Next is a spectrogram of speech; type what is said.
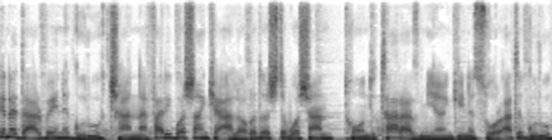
ممکنه در بین گروه چند نفری باشن که علاقه داشته باشن تندتر از میانگین سرعت گروه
